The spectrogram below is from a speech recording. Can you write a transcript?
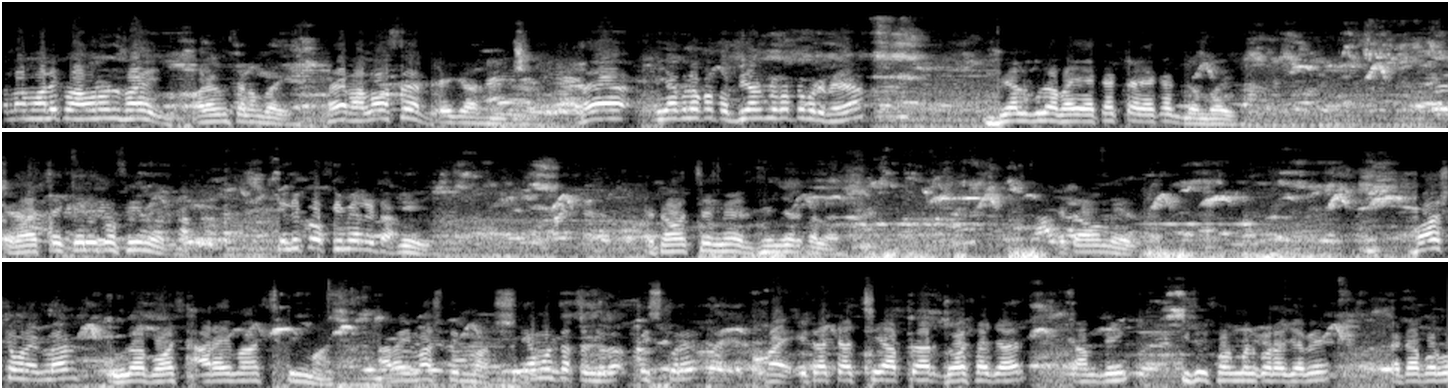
আসসালামু আলাইকুম আমরুল ভাই। ওয়ালাইকুম সালাম ভাই। ভাই ভালো আছেন? এই যে আলহামদুলিল্লাহ। ভাইয়া ইয়াগুলো কত কত করে ভাইয়া? ভাই এক একটা এক এক দাম ভাই। এটা হচ্ছে ফিমেল। সিলিকো ফিমেল এটা? জি। এটা হচ্ছে মেল জিঞ্জার কালার। এটাও মেল। বয়স কেমন এগুলার? এগুলোর বয়স আড়াই মাস তিন মাস। আড়াই মাস তিন মাস। কেমন যাচ্ছেন পিস করে? ভাই এটা চাচ্ছি আপনার দশ হাজার সামথিং। কিছু সম্মান করা যাবে। এটা পড়ব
